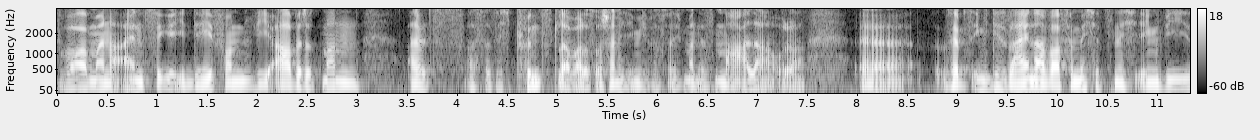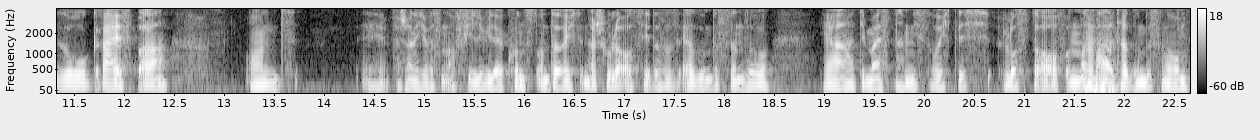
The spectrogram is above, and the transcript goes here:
war meine einzige Idee von, wie arbeitet man als, was weiß ich, Künstler, war das wahrscheinlich irgendwie, was weiß ich, man ist Maler oder äh, selbst irgendwie Designer war für mich jetzt nicht irgendwie so greifbar und äh, wahrscheinlich wissen auch viele, wie der Kunstunterricht in der Schule aussieht. Das ist eher so ein bisschen so, ja, die meisten haben nicht so richtig Lust drauf und man Mhm. malt halt so ein bisschen rum.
